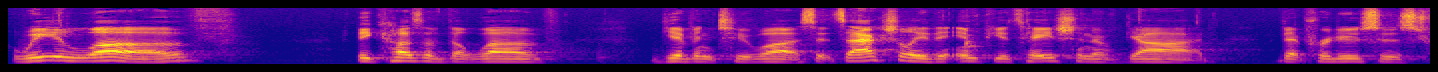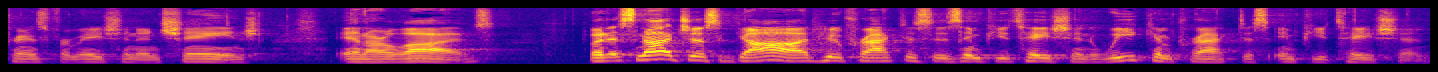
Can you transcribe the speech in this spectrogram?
We love because of the love given to us. It's actually the imputation of God that produces transformation and change in our lives. But it's not just God who practices imputation, we can practice imputation.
